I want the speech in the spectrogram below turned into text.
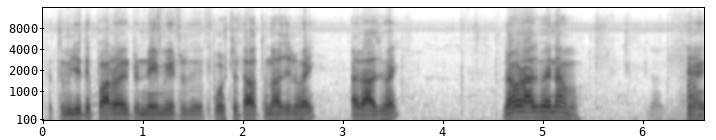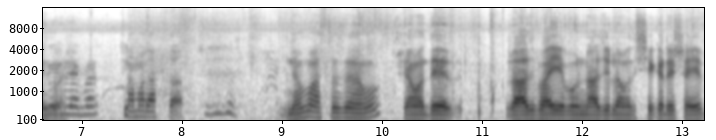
তো তুমি যদি পারো একটু নেমে একটু পোস্টে দাও তো নাজিল ভাই আর রাজ ভাই। নাও রাজ ভাই নামো। হ্যাঁ একবার। আমার রাস্তা। নামো আস্তে আস্তে নামো। সে আমাদের রাজ ভাই এবং নাজুল আমাদের শেখারের সাহেব।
